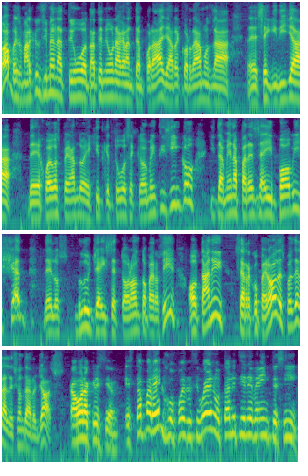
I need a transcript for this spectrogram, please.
No, pues Marcus Simen ha, tenido una gran temporada. Ya recordamos la eh, seguidilla de juegos pegando de hit que tuvo, se quedó en 25. Y también aparece ahí Bobby Shed de los Blue Jays de Toronto. Pero sí, Otani se recuperó después de la lesión de Aaron Josh. Ahora, Cristian, está parejo. Puedes decir, bueno, Otani tiene 20, sí.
